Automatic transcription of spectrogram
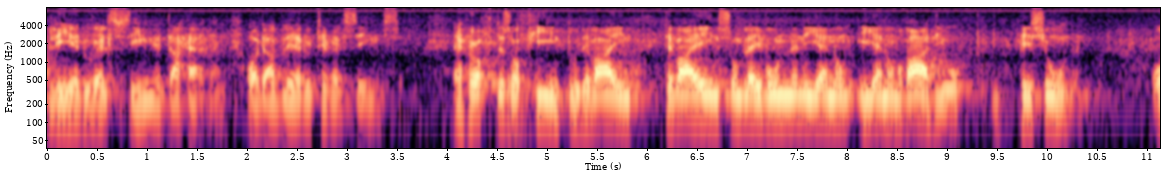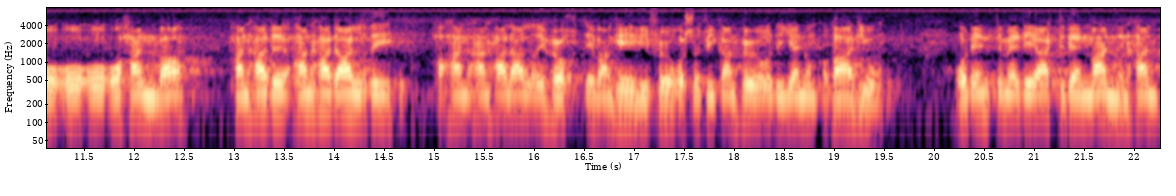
blir du velsignet av Herren, og da blir du til velsignelse. Jeg hørte så fint det var en, det var en som ble vunnet gjennom, gjennom radiopisjonen. Og, og, og, og han, var, han, hadde, han hadde aldri han, han, hadde aldri hørt evangeliet før, og så fikk han høre det gjennom radioen. Og det endte med det at den mannen, han,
